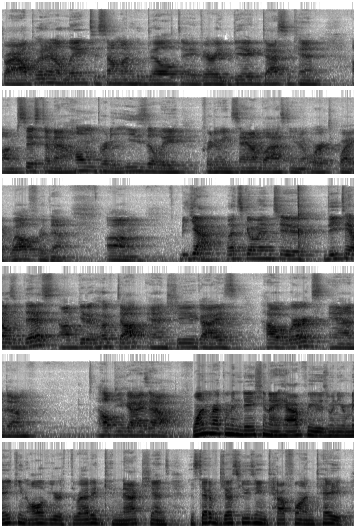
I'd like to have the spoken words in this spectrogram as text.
dryer. I'll put in a link to someone who built a very big desiccant um, system at home pretty easily for doing sandblasting. It worked quite well for them. Um, but yeah, let's go into details of this, um, get it hooked up, and show you guys how it works and um, help you guys out. One recommendation I have for you is when you're making all of your threaded connections, instead of just using Teflon tape,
